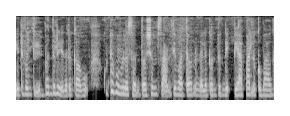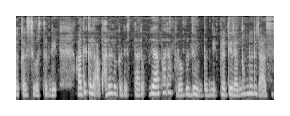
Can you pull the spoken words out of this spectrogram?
ఎటువంటి ఇబ్బందులు ఎదురుకావు. కుటుంబంలో సంతోషం శాంతి వాతావరణం నెలకొంటుంది. వ్యాపారులకు బాగా కలిసి వస్తుంది. అధిక లాభాలను గడిస్తారు. వ్యాపార పురోభివృద్ధి ఉంటుంది. ప్రతి రంగంలోని రాసి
